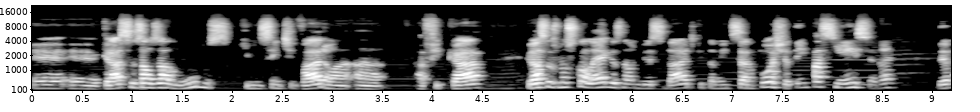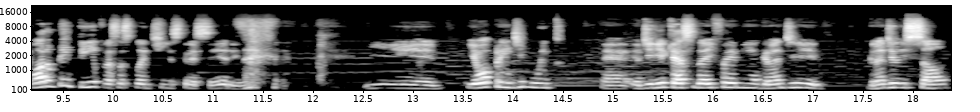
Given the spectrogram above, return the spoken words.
é, é, graças aos alunos que me incentivaram a, a, a ficar graças aos meus colegas na universidade que também disseram, poxa, tem paciência, né? Demora um tempinho para essas plantinhas crescerem, né? E, e eu aprendi muito. É, eu diria que essa daí foi a minha grande, grande lição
